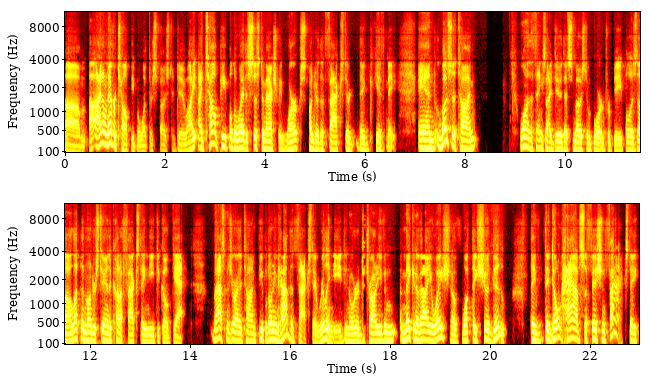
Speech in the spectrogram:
Um, I don't ever tell people what they're supposed to do. I, I, tell people the way the system actually works under the facts they give me. And most of the time, one of the things I do that's most important for people is I let them understand the kind of facts they need to go get. Vast majority of the time, people don't even have the facts they really need in order to try to even make an evaluation of what they should do. They they don't have sufficient facts. They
